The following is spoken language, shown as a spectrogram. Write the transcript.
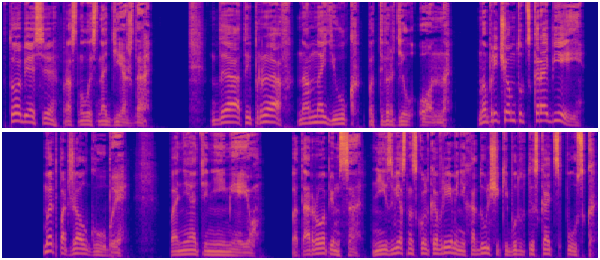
В Тобиасе проснулась надежда. «Да, ты прав, нам на юг», — подтвердил он. «Но при чем тут скоробеи?» Мэт поджал губы. «Понятия не имею. Поторопимся. Неизвестно, сколько времени ходульщики будут искать спуск,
